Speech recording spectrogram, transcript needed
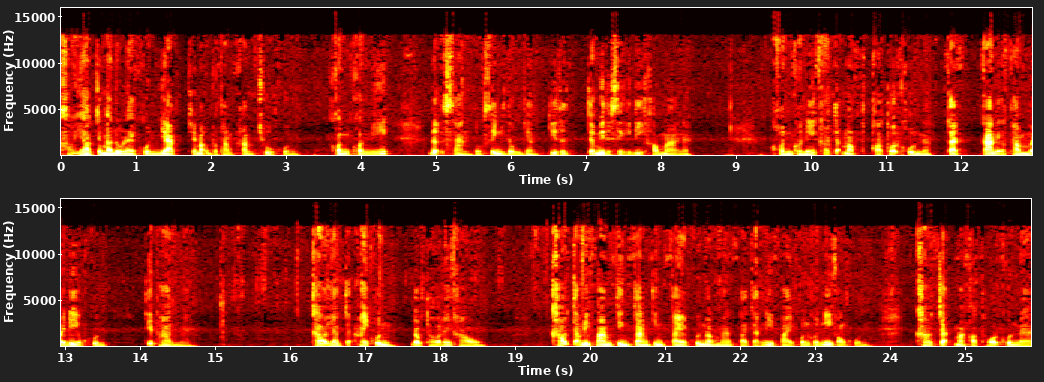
เขาอยากจะมาดูแลคุณ อยากจะมาอุปถัมภ์ค้ำชูคุณ คนคนนี้ เดอะซันทุกสิ่งทุกอย่างจะจะมีแต่สิ่งดีเข้ามานะ คนคนนี้เขาจะมาขอโทษคุณนะจากการที่เขาทำไม่ดีกับคุณที่ผ่านมา เขาอยากจะให้คุณยกโทษให้เขา เขาจะมีความจริงจังจริงใจกับคุณมากๆ ต่อจากนี้ไปคนคนนี้ของคุณ เขาจะมาขอโทษคุณนะ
